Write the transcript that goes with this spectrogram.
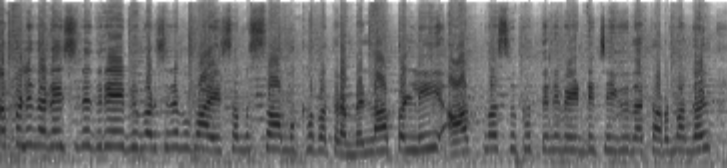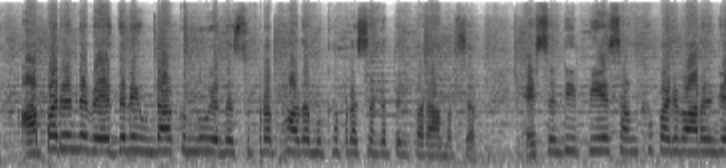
വെള്ളാപ്പള്ളി നടേശിനെതിരെ വിമർശനവുമായി സമസ്ത മുഖപത്രം വെള്ളാപ്പള്ളി ആത്മസുഖത്തിന് വേണ്ടി ചെയ്യുന്ന കർമ്മങ്ങൾ അപരന് വേദനയുണ്ടാക്കുന്നു എന്ന് സുപ്രഭാത മുഖപ്രസംഗത്തിൽ പരാമർശം. എസ് എൻ ഡി പി എ സംഘപരിവാറിന്റെ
